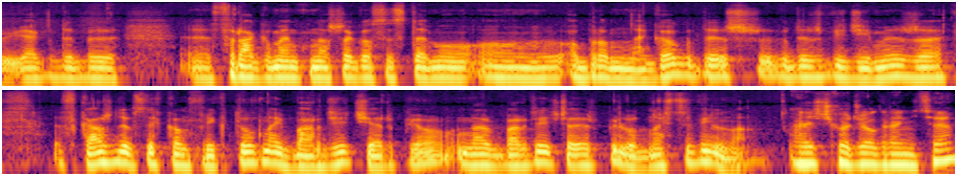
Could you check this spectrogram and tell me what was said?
e, jak gdyby e, fragment naszego systemu obronnego, gdyż, gdyż widzimy, że w każdym z tych konfliktów najbardziej cierpią, najbardziej cierpi ludność cywilna. A jeśli chodzi o granice?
